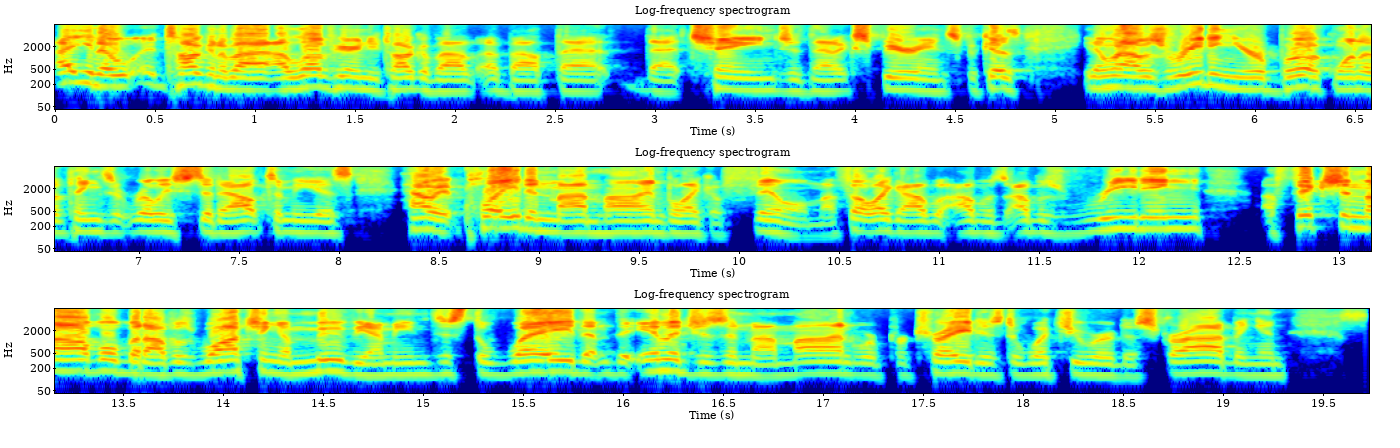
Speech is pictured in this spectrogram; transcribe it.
I, you know, talking about, I love hearing you talk about, about that, that change and that experience, because, you know, when I was reading your book, one of the things that really stood out to me is how it played in my mind like a film. I felt like I, I was, I was reading a fiction novel, but I was watching a movie. I mean, just the way that the images in my mind were portrayed as to what you were describing. And, uh,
